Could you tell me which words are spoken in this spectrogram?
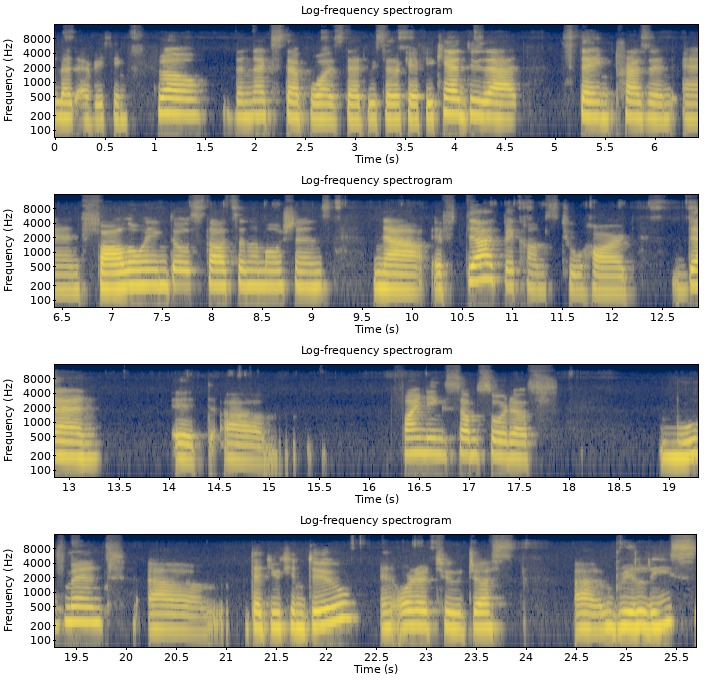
let everything flow. The next step was that we said, okay, if you can't do that, staying present and following those thoughts and emotions. Now, if that becomes too hard, then it um, finding some sort of movement um, that you can do in order to just uh, release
